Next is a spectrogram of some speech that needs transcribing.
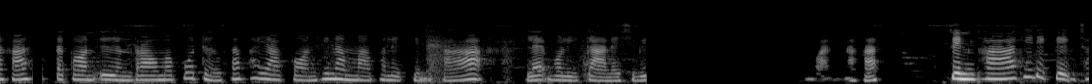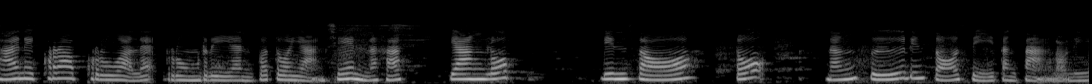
นะคะ แต่ก่อนอื่นเรามาพูดถึงทรัพยากรที่นำมาผลิตสินค้า และบริการในชีวิตประจำวันนะคะ สินค้าที่เด็กๆใช้ในครอบครัวและโรงเรียนก็ตัวอย่างเช่นนะคะ ยางลบ ดินสอ โต๊ะ หนังสือดินสอสีต่างๆ เหล่านี้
